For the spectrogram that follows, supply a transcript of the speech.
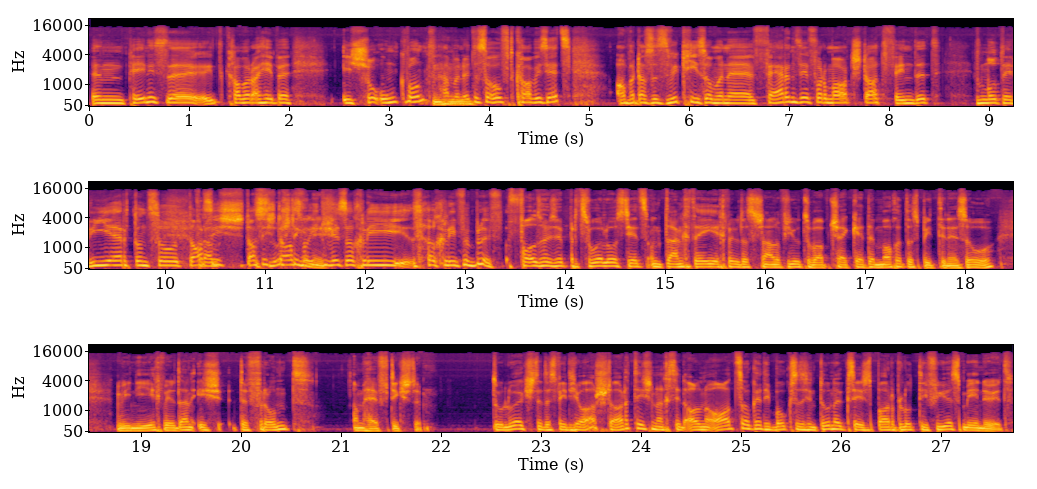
einen Penis äh, in die Kamera heben, ist schon ungewohnt. Haben wir Mhm. nicht so oft gehabt bis jetzt. Aber dass es wirklich in so einem Fernsehformat stattfindet, moderiert und so, das ist das, das ist das was irgendwie so ein bisschen, so ein bisschen verblüfft. Falls uns jemand zulässt jetzt und denkt, ey, ich will das schnell auf YouTube abchecken, dann macht das bitte nicht so, wie ich, weil dann ist der Front am heftigsten. Du schaust dir das Video an, startest, dann sind alle noch angezogen, die Boxen sind unten, siehst ein paar blutige Füße, mehr nicht.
